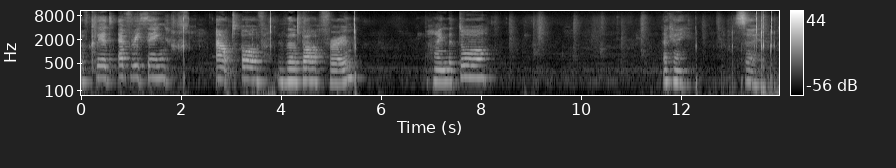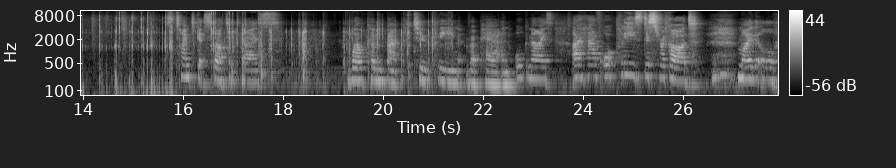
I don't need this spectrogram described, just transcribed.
I've cleared everything out of the bathroom behind the door Okay, so it's time to get started, guys. Welcome back to Clean, Repair and Organize. I have, or please disregard my little,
